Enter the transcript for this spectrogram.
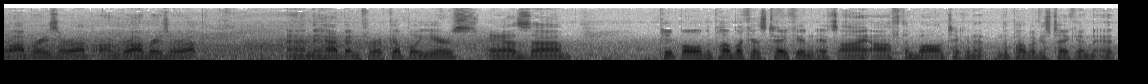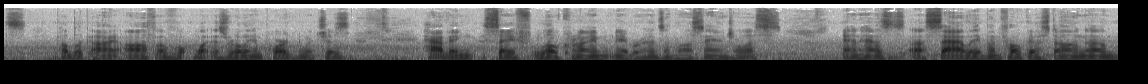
robberies are up, armed robberies are up, and they have been for a couple of years as um, people, the public has taken its eye off the ball, taken it, the public has taken its public eye off of what is really important, which is having safe, low crime neighborhoods in Los Angeles and has uh, sadly been focused on um,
